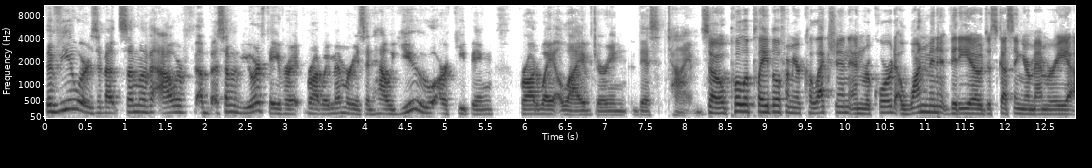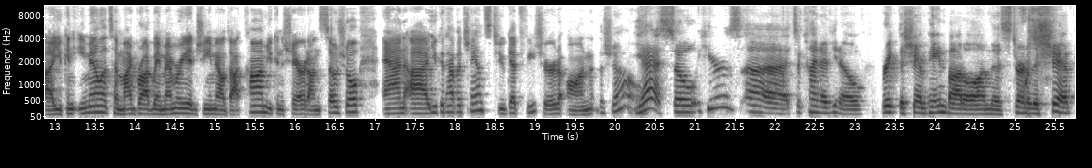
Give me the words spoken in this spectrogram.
the viewers, about some of our about some of your favorite Broadway memories and how you are keeping Broadway alive during this time. So pull a playbill from your collection and record a one minute video discussing your memory. Uh, you can email it to mybroadwaymemory at gmail.com. You can share it on social and uh, you could have a chance to get featured on the show. Yes. So here's uh, to kind of you know break the champagne bottle on the stern of the ship.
